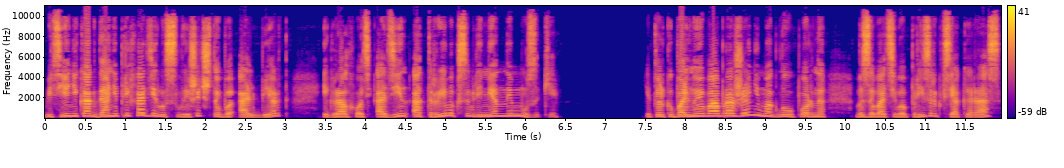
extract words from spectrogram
ведь ей никогда не приходилось слышать, чтобы Альберт играл хоть один отрывок современной музыки. И только больное воображение могло упорно вызывать его призрак всякий раз,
